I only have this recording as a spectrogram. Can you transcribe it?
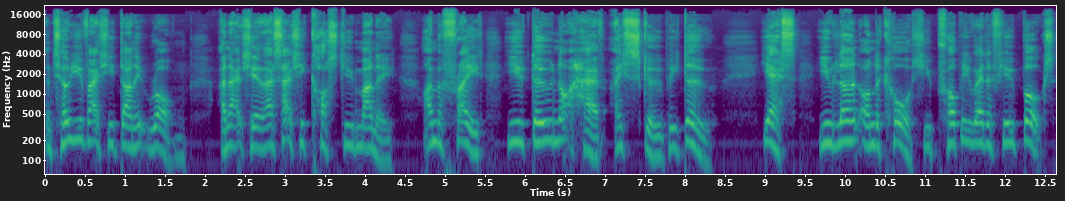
until you've actually done it wrong, and actually that's actually cost you money, I'm afraid you do not have a Scooby Doo. Yes, you learnt on the course, you probably read a few books,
